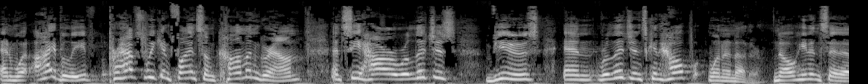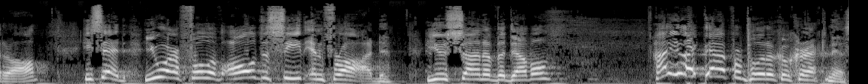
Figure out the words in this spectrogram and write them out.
and what I believe. Perhaps we can find some common ground and see how our religious views and religions can help one another. No, he didn't say that at all. He said, You are full of all deceit and fraud, you son of the devil. How do you like that for political correctness?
